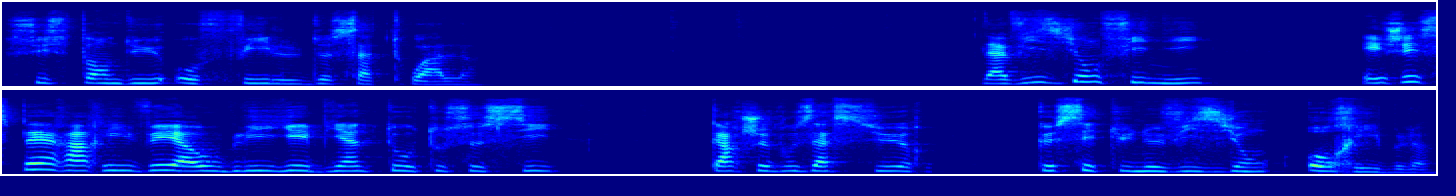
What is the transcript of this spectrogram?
suspendu au fil de sa toile. La vision finit, et j'espère arriver à oublier bientôt tout ceci, car je vous assure que c'est une vision horrible.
